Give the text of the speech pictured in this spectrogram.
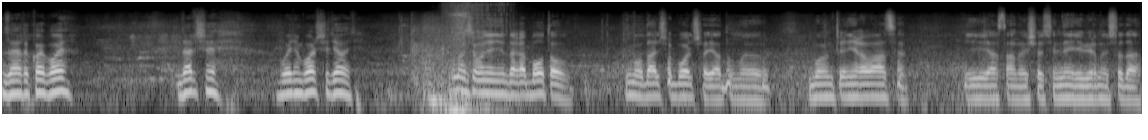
за такой бой. Дальше будем больше делать. Ну, сегодня не доработал. Ну, дальше больше, я думаю, будем тренироваться. и я стану еще сильнее и вернусь сюда.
